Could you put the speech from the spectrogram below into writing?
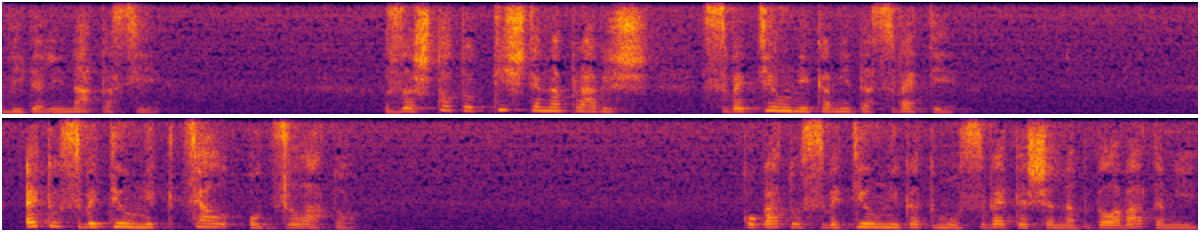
виделината си. Защото ти ще направиш светилника ми да свети. Ето светилник цял от злато. Когато светилникът му светеше над главата ми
